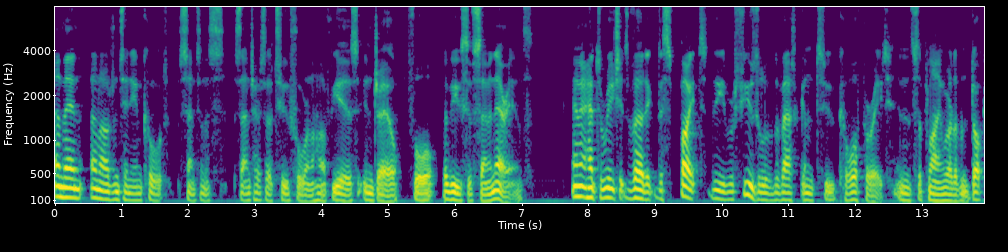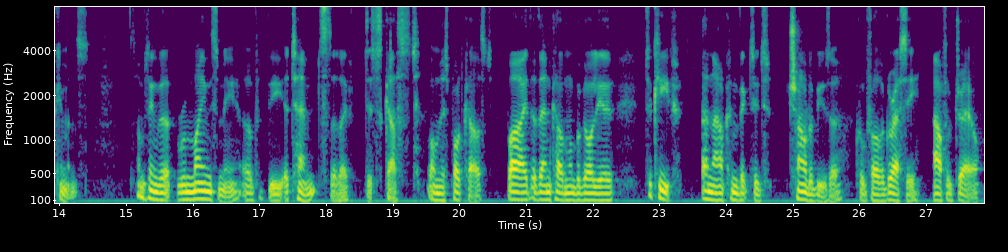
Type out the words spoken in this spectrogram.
And then an Argentinian court sentenced Zanchetta to four and a half years in jail for abuse of seminarians. And it had to reach its verdict despite the refusal of the Vatican to cooperate in supplying relevant documents something that reminds me of the attempts that I've discussed on this podcast by the then Cardinal Bergoglio to keep a now convicted child abuser called Father Grassi out of jail.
